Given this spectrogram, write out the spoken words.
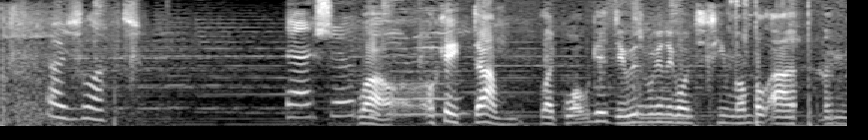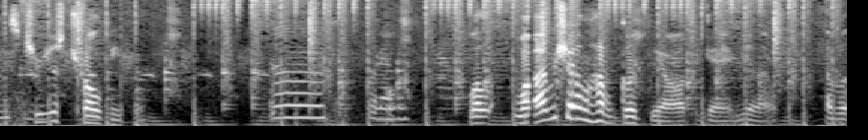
Oh, I just left. Well, okay, damn. Like, what we're gonna do is we're gonna go into Team Rumble and, and should we just troll people? Uh, whatever. Well, well, I'm sure how good we are at the game, you know. Have a,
